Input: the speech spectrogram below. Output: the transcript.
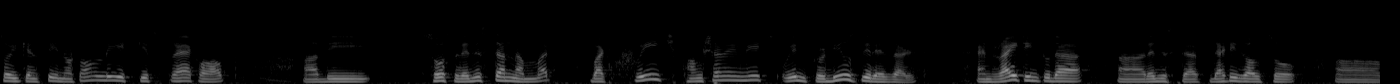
So, you can see not only it keeps track of uh, the source register numbers, but which functional units will produce the result and write into the uh, registers that is also uh,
